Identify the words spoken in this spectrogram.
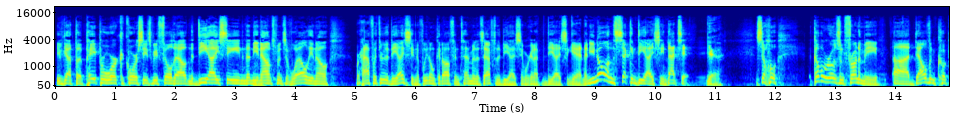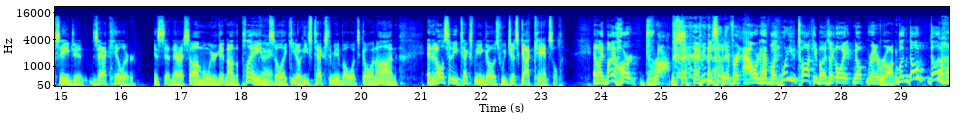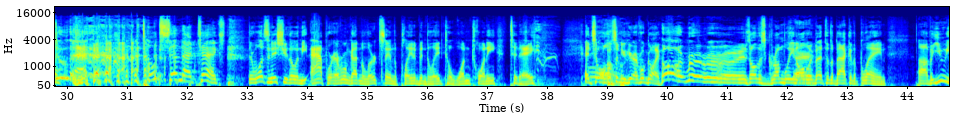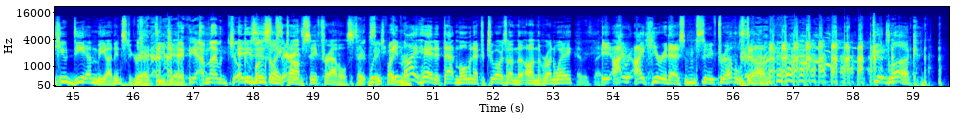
you've got the paperwork, of course, needs to be filled out, and the de-icing, and then the announcements of well, you know. We're halfway through the de-icing. If we don't get off in ten minutes after the de-icing, we're going to have to de-ice again. And you know, on the second de-icing, that's it. Yeah. So, a couple rows in front of me, uh, Dalvin Cook's agent, Zach Hiller, is sitting there. I saw him when we were getting on the plane. Okay. So, like, you know, he's texting me about what's going on. And then all of a sudden he texts me and goes, We just got canceled. And like my heart drops. We've been sitting there for an hour and a half. I'm like, what are you talking about? He's like, oh wait, nope, read it wrong. I'm like, don't don't oh. do that. don't send that text. There was an issue though in the app where everyone got an alert saying the plane had been delayed till 1:20 today. And so all of a sudden you hear everyone going, oh, there's all this grumbling all the way back to the back of the plane. Uh, but you you DM me on Instagram, TJ. Yeah, I'm not even joking. And he's just I'm like, serious. Tom, safe travels. Safe- Which, safe flight, in bro. my head, at that moment, after two hours on the on the runway, It was like- it- I I hear it as "Mm, safe travels, Tom. Good luck.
